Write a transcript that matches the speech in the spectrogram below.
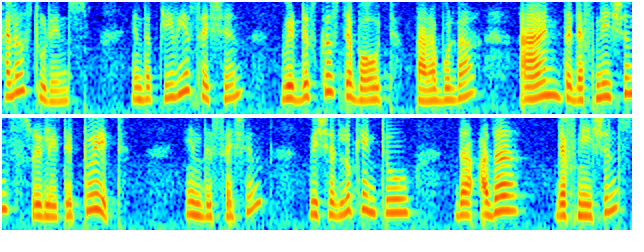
Hello students, in the previous session we discussed about parabola and the definitions related to it. In this session we shall look into the other definitions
